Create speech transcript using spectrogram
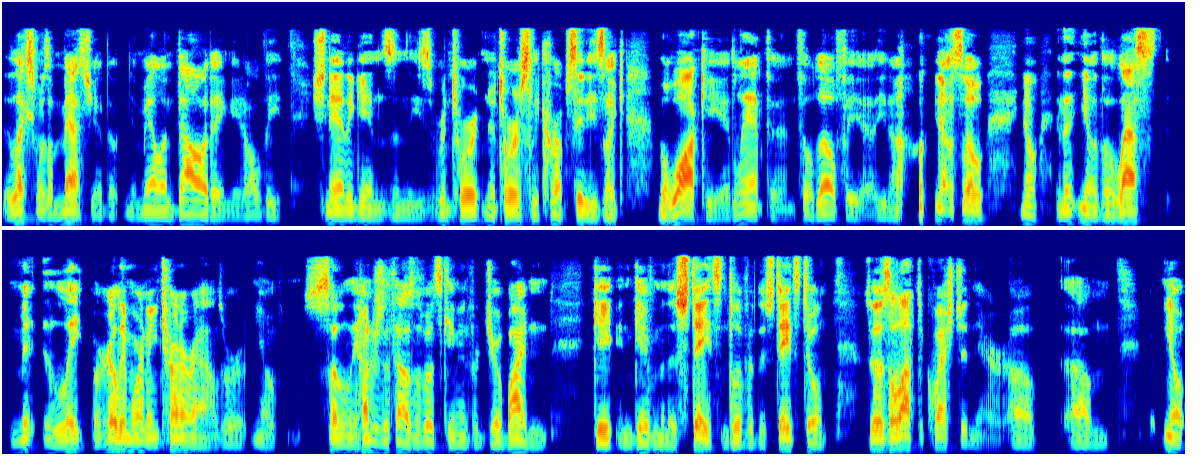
the election was a mess. You had the you know, mail-in balloting, you know, all the shenanigans in these notoriously corrupt cities like Milwaukee, Atlanta, and Philadelphia. You know, you know, so you know, and then you know the last mid, late or early morning turnarounds where you know suddenly hundreds of thousands of votes came in for Joe Biden, gave, and gave him the states and delivered the states to him. So there's a lot to question there. Uh, um, you know,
